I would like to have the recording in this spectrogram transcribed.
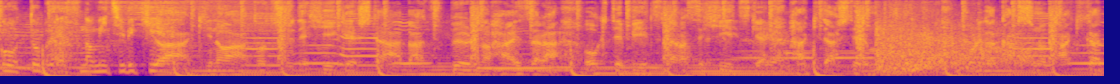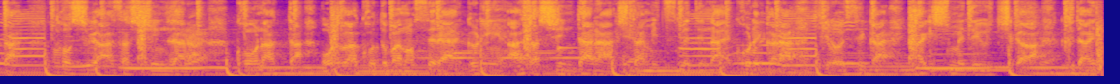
ゴッドブレスの導き昨日は途中で火消したバツプールの灰皿。起きてビーツ鳴らせ火つけ。吐き出してるもんこれが歌詞の書き方年が朝死んだらこうなった。俺は言葉のせらグリーン朝死んだら下見つめてない。これから広い世界鍵閉めて内側砕いて。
